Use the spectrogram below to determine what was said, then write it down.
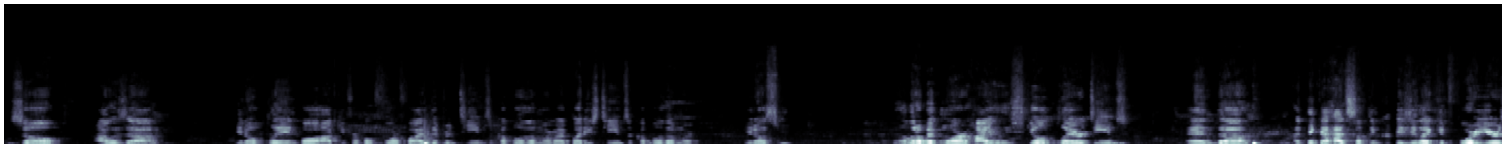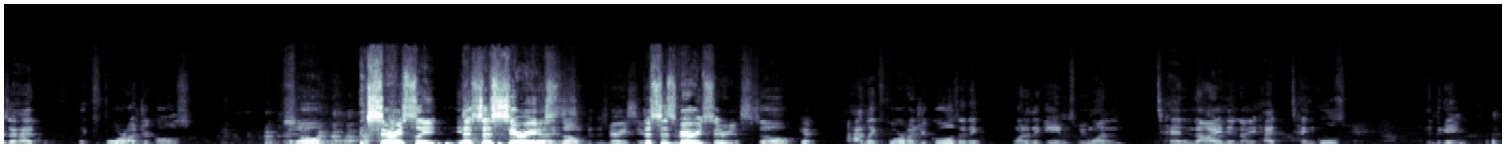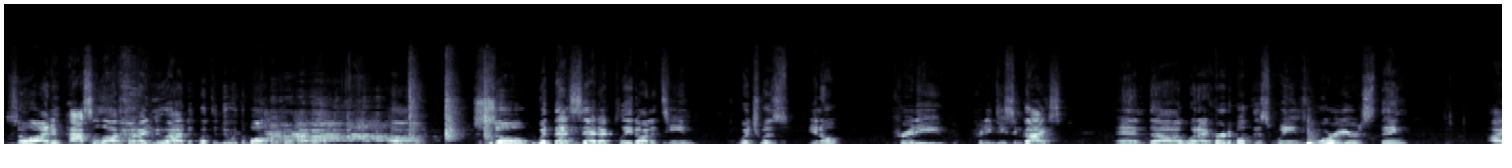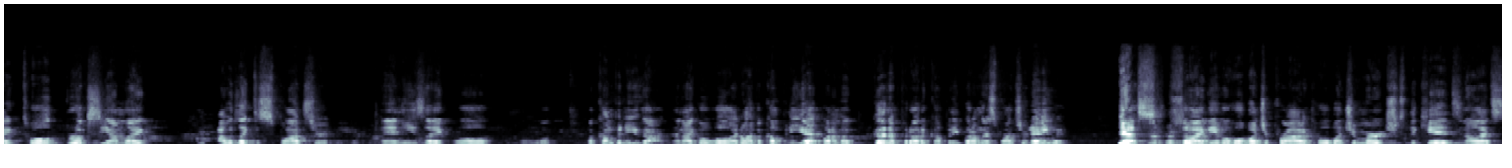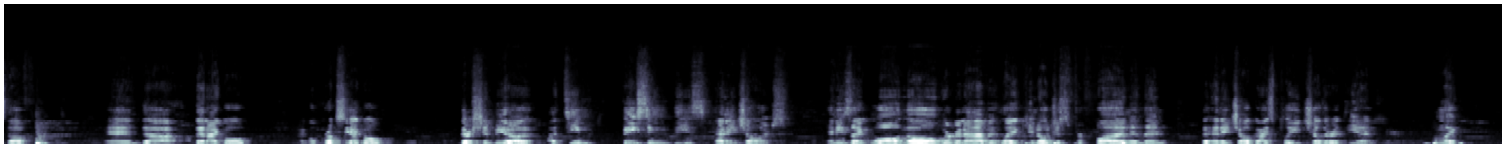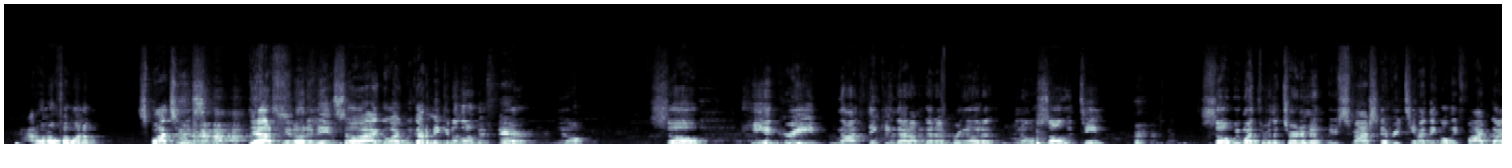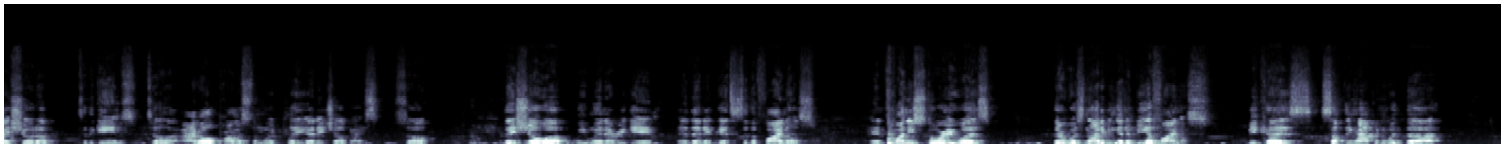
So I was, uh, you know, playing ball hockey for about four or five different teams. A couple of them were my buddies' teams. A couple of them were, you know, some a little bit more highly skilled player teams. And uh, I think I had something crazy. Like in four years, I had like 400 goals. So Seriously, this is serious it's, though. it's very serious. This is very serious. So Okay. I had like 400 goals. I think one of the games we won 10 9, and I had 10 goals in the game. So I didn't pass a lot, but I knew how to, what to do with the ball. Um, so with that said, I played on a team which was, you know, pretty pretty decent guys. And uh, when I heard about this Wayne's Warriors thing, I told Brooksy, I'm like, I would like to sponsor it. And he's like, well, what, what company you got? And I go, well, I don't have a company yet, but I'm gonna put out a company, but I'm gonna sponsor it anyway. Yes. So I gave a whole bunch of product, whole bunch of merch to the kids and all that stuff. And uh, then I go, I go, Brooksy, I go, there should be a, a team facing these NHLers. And he's like, well, no, we're gonna have it like you know just for fun, and then the NHL guys play each other at the end. I'm like, I don't know if I want to sponsor this. Yes. You know what I mean? So I go, we got to make it a little bit fair, you know. So he agreed, not thinking that I'm gonna bring out a you know a solid team. So we went through the tournament. We smashed every team. I think only five guys showed up to the games until I all promised them we would play NHL guys. So they show up, we win every game, and then it gets to the finals. And funny story was there was not even going to be a finals because something happened with the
